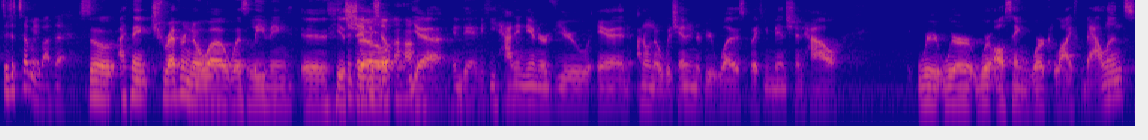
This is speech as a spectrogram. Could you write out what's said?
so just tell me about that so i think trevor noah was leaving uh, his the show, show? Uh-huh. yeah and then he had an interview and i don't know which interview it was but he mentioned how we're we're we're all saying work life balance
